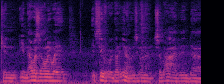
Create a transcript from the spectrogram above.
can. You know, that was the only way to see if we are going. To, you know, he's going to survive. And uh,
